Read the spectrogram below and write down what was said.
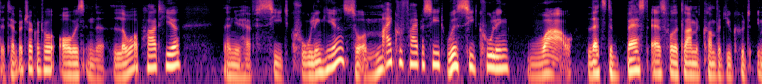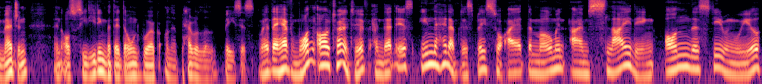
The temperature control always in the lower part here. Then you have seat cooling here. So a microfiber seat with seat cooling. Wow. That's the best as for the climate comfort you could imagine, and also seat heating, but they don't work on a parallel basis. Where they have one alternative, and that is in the head-up display. So I, at the moment, I'm sliding on the steering wheel,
